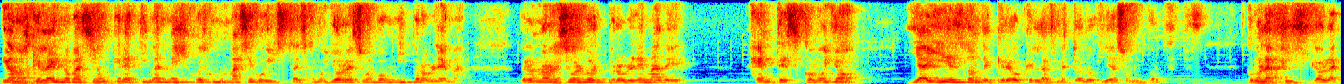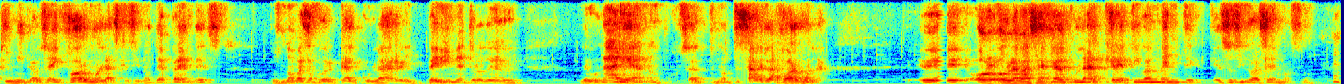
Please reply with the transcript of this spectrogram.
digamos que la innovación creativa en México es como más egoísta, es como yo resuelvo mi problema, pero no resuelvo el problema de gentes como yo. Y ahí es donde creo que las metodologías son importantes. Como la física o la química, o sea, hay fórmulas que si no te aprendes, pues no vas a poder calcular el perímetro de, de un área, ¿no? O sea, no te sabes la fórmula. Eh, o, la vas a calcular creativamente, que eso sí lo hacemos, ¿no?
